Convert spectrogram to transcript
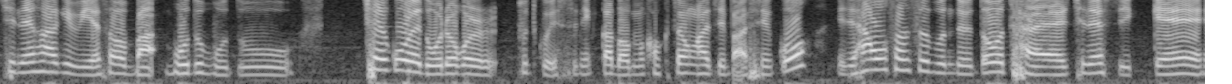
진행하기 위해서 마, 모두 모두 최고의 노력을 붓고 있으니까 너무 걱정하지 마시고 이제 한국 선수분들도 잘 지낼 수 있게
